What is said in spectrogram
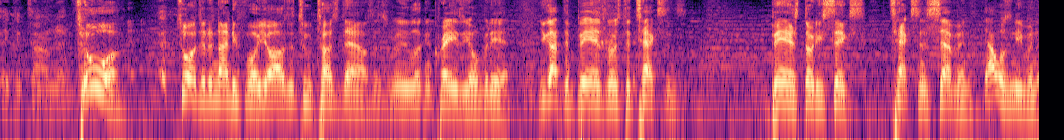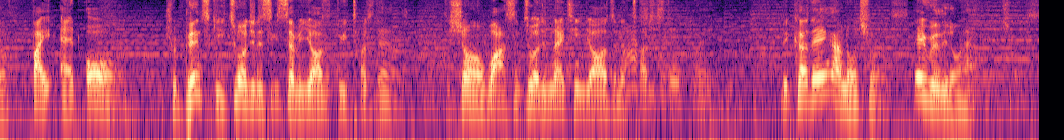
Take your time, young Tua, 294 yards and two touchdowns. It's really looking crazy over there. You got the Bears versus the Texans. Bears 36, Texans 7. That wasn't even a fight at all. Trubinsky, 267 yards and three touchdowns. Deshaun Watson, 219 yards and a Why is touchdown. still playing? Because they ain't got no choice. They really don't have no choice.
